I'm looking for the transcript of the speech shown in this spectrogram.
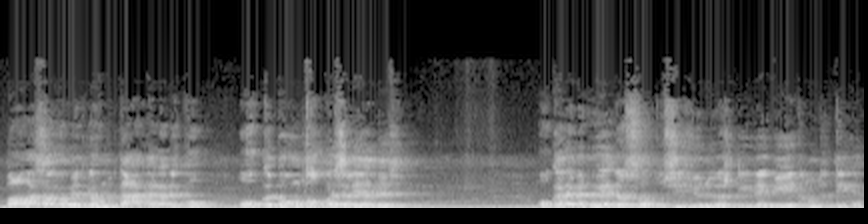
ਬਾਬਾ ਸਾਹਿਬ ਅੰਬੇਦਕਰ ਹੁਣ ਤਾਂ ਕਹਿਣਾ ਦੇਖੋ, ਉਹ ਕਾਨੂੰਨ ਤੋਂ ਉੱਪਰ ਚਲੇ ਜਾਂਦੇ ਸੀ। ਉਹ ਕਹਿੰਦੇ, ਮੈਨੂੰ ਇਹ ਦੱਸੋ, ਤੁਸੀਂ ਯੂਨੀਵਰਸਿਟੀ ਦੇ ਗੇਟ ਨੂੰ ਦਿੱਤੀ ਹੈ?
